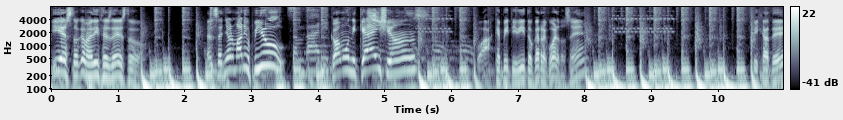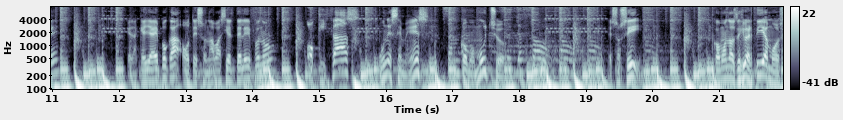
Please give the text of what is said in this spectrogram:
¿Y esto? ¿Qué me dices de esto? El señor Mario Piu. Communications. Buah, qué pitidito, qué recuerdos, ¿eh? Fíjate, en aquella época o te sonaba así el teléfono o quizás un SMS, como mucho. Eso sí, ¿cómo nos divertíamos?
